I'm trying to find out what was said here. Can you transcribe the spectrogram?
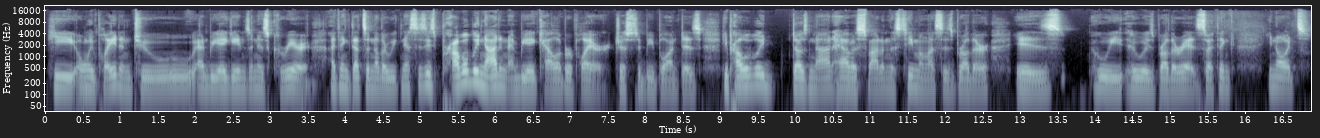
he only played in two NBA games in his career. I think that's another weakness is he's probably not an NBA caliber player, just to be blunt, is he probably does not have a spot on this team unless his brother is who he who his brother is. So I think, you know, it's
